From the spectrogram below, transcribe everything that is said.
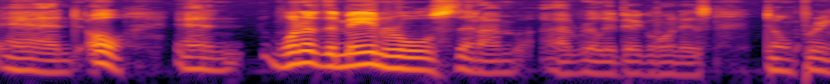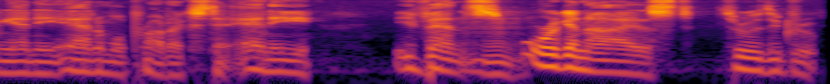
and oh, and one of the main rules that I'm uh, really big on is don't bring any animal products to any events organized through the group.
